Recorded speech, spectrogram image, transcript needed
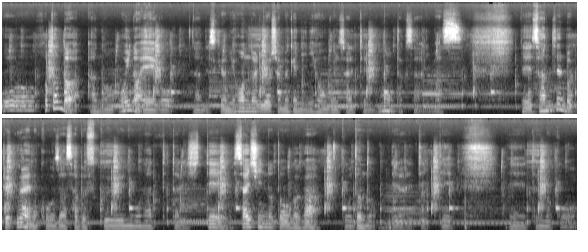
ほとんどあの多いのは英語なんですけど日本の利用者向けに日本語にされてるのもたくさんあります。で3600ぐらいの講座サブスクにもなってたりして最新の動画がこうどんどん入れられていて、えー、と今こ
